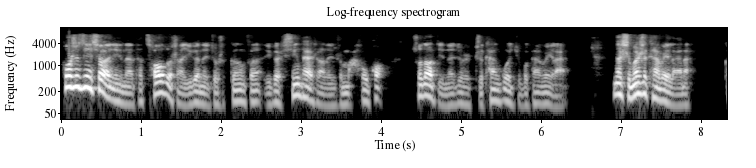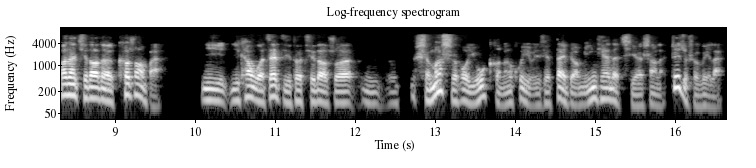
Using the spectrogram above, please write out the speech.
后视镜效应呢，它操作上一个呢就是跟风，一个心态上呢就是马后炮。说到底呢，就是只看过去不看未来。那什么是看未来呢？刚才提到的科创板。你你看我在里头提到说，嗯，什么时候有可能会有一些代表明天的企业上来，这就是未来。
